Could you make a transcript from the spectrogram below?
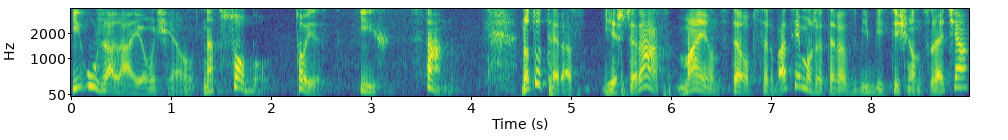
i użalają się nad sobą. To jest ich stan. No to teraz, jeszcze raz, mając te obserwacje, może teraz z Biblii Tysiąclecia,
